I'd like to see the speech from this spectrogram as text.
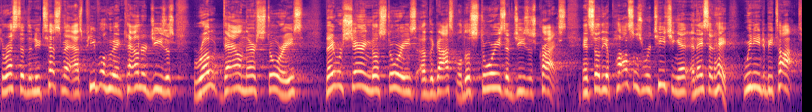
the rest of the New Testament, as people who encountered Jesus wrote down their stories. They were sharing those stories of the gospel, those stories of Jesus Christ. And so the apostles were teaching it, and they said, Hey, we need to be taught.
